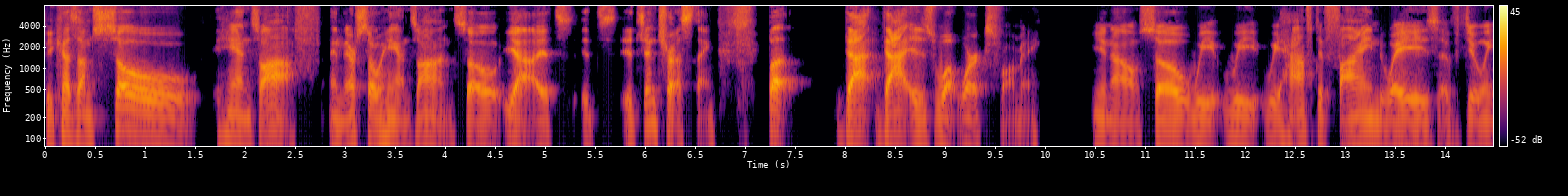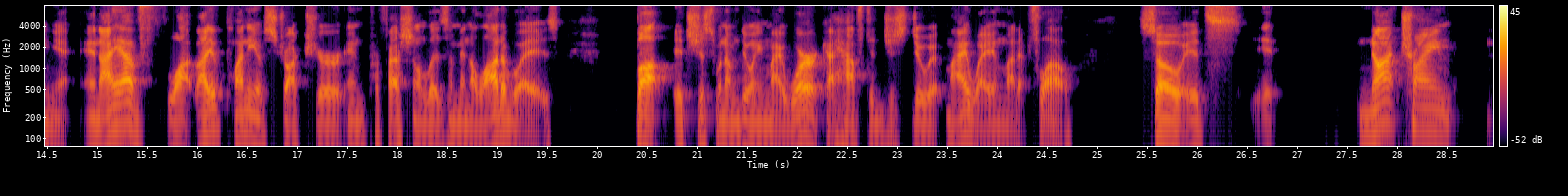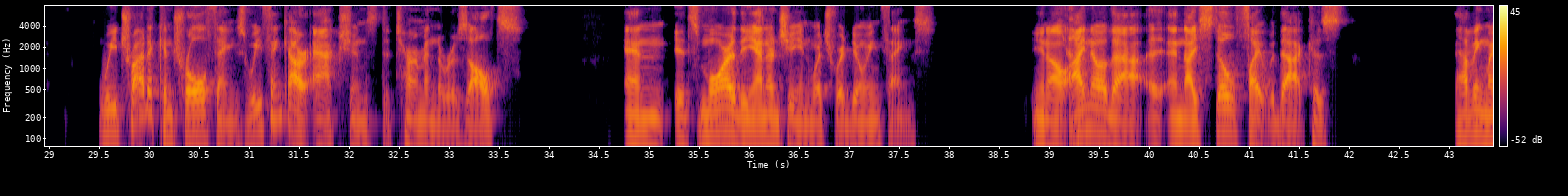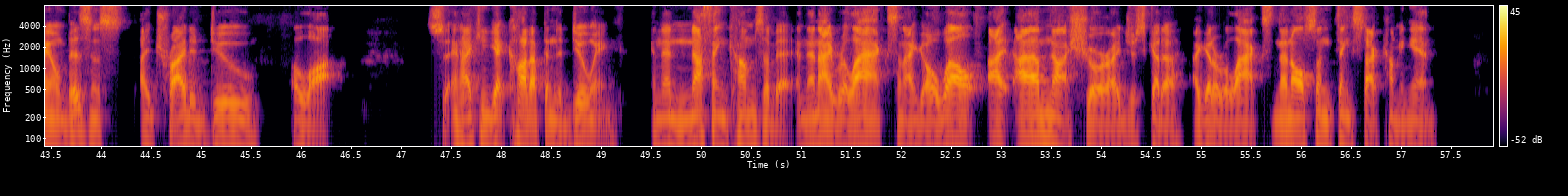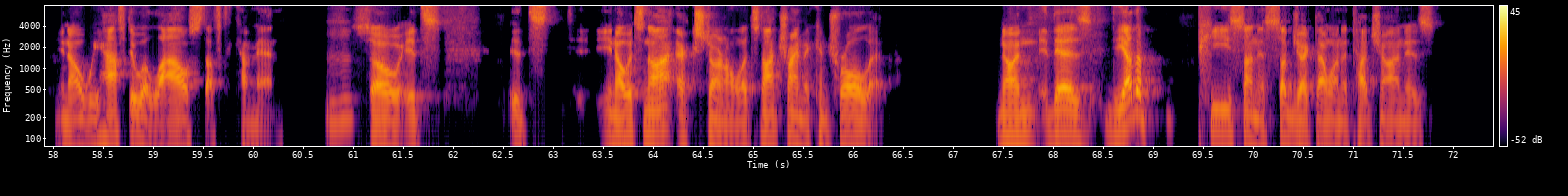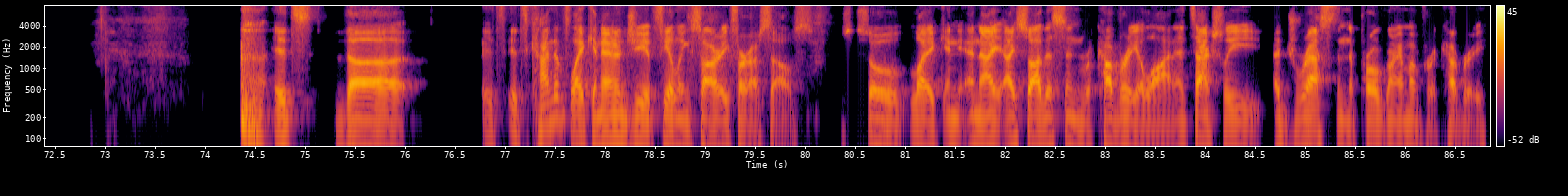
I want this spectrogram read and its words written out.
because I'm so hands off and they're so hands on. So yeah, it's it's it's interesting. But that that is what works for me you know so we we we have to find ways of doing it and i have lot i have plenty of structure and professionalism in a lot of ways but it's just when i'm doing my work i have to just do it my way and let it flow so it's it not trying we try to control things. We think our actions determine the results and it's more the energy in which we're doing things. You know Yeah. i know that and i still fight with that because having my own business i try to do a lot. So, and i can get caught up in the doing and then nothing comes of it and then i relax and i go well i i'm not sure. I just gotta i gotta relax. And then all of a sudden things start coming in you know we have to allow stuff to come in. Mhm. so it's it's you know it's not external it's not trying to control it. No and there's the other piece on this subject i want to touch on is it's the it's it's kind of like an energy of feeling sorry for ourselves. So like and and i i saw this in recovery a lot and it's actually addressed in the program of recovery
